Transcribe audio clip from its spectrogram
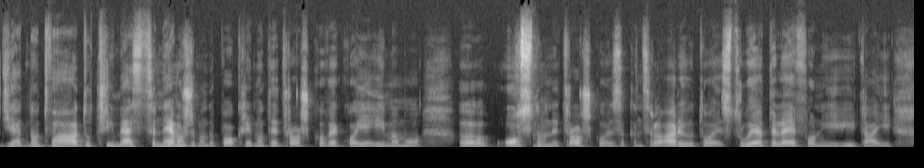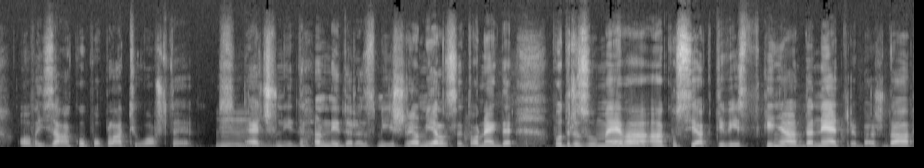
jedno, dva do tri meseca ne možemo da pokrijemo te troškove koje imamo, e, osnovne troškove za kancelariju, to je struja, telefon i, i taj ovaj zakup, oplati uopšte Mm. Neću ni da, ni da razmišljam, jel se to negde podrazumeva, ako si aktivistkinja, da ne trebaš, da,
